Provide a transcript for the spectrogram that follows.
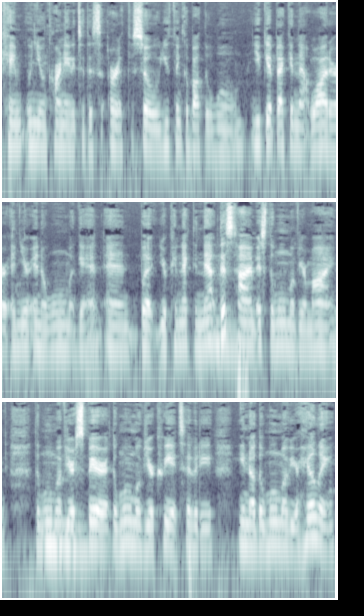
came when you incarnated to this earth. So you think about the womb. You get back in that water and you're in a womb again. And but you're connecting now this mm. time it's the womb of your mind the womb of your mm. spirit the womb of your creativity you know the womb of your healing.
